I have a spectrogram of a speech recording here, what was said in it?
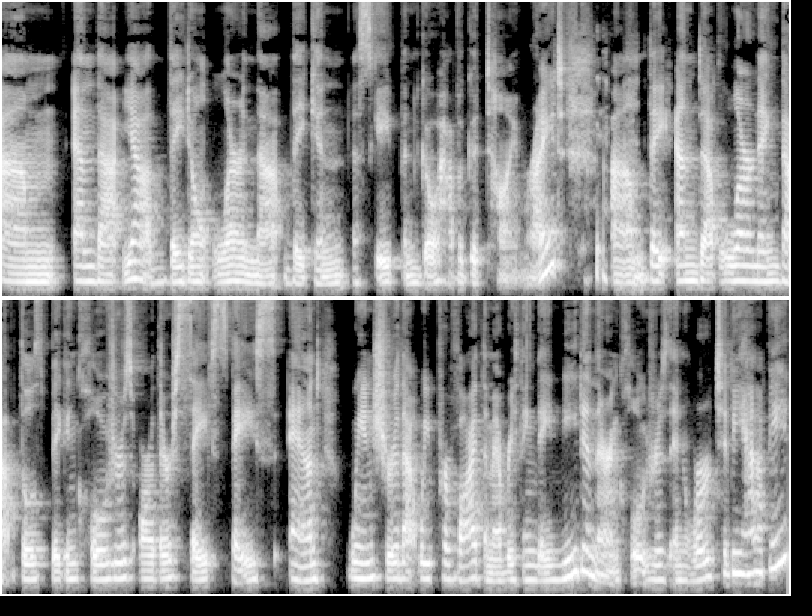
um, and that yeah they don't learn that they can escape and go have a good time right? Um, they end up learning that those big enclosures are their safe space and we ensure that we provide them everything they need in their enclosures in order to be happy.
